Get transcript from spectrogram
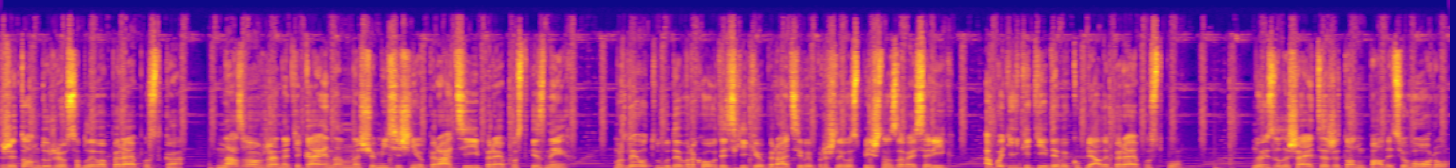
Жетон дуже особлива перепустка. Назва вже натякає нам на щомісячні операції і перепустки з них. Можливо, тут буде враховуватись, скільки операцій ви пройшли успішно за весь рік, або тільки ті, де ви купляли перепустку. Ну і залишається жетон палець угору.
